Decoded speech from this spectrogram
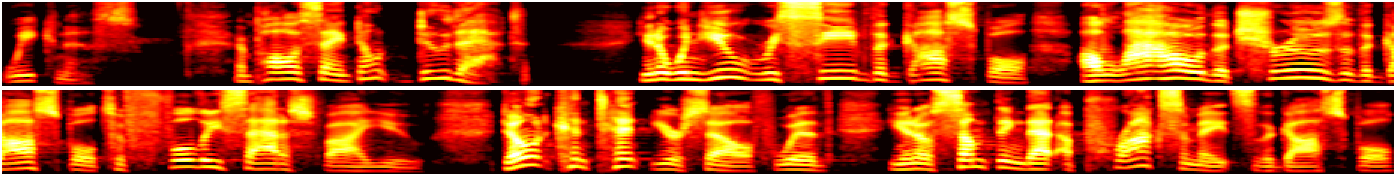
weakness. And Paul is saying, don't do that. You know, when you receive the gospel, allow the truths of the gospel to fully satisfy you. Don't content yourself with, you know, something that approximates the gospel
